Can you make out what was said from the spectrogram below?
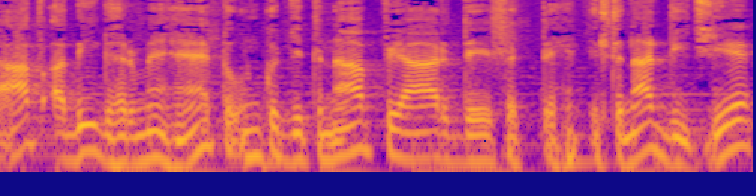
आप अभी घर में हैं तो उनको जितना प्यार दे सकते हैं, इतना दीजिए।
